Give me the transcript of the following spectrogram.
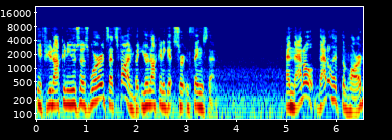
if you're not going to use those words, that's fine, but you're not going to get certain things then. And that'll that'll hit them hard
